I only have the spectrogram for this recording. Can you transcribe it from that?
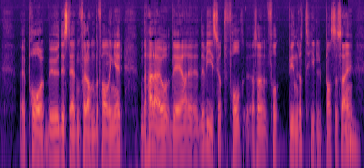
uh, påbud istedenfor anbefalinger. Men det her er jo, det, det viser jo at folk, altså, folk begynner å tilpasse seg. Mm Eh,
